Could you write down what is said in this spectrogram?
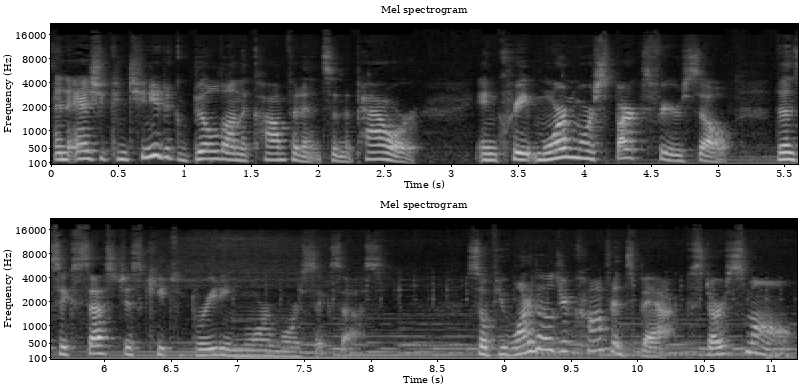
And as you continue to build on the confidence and the power and create more and more sparks for yourself, then success just keeps breeding more and more success. So if you want to build your confidence back, start small,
